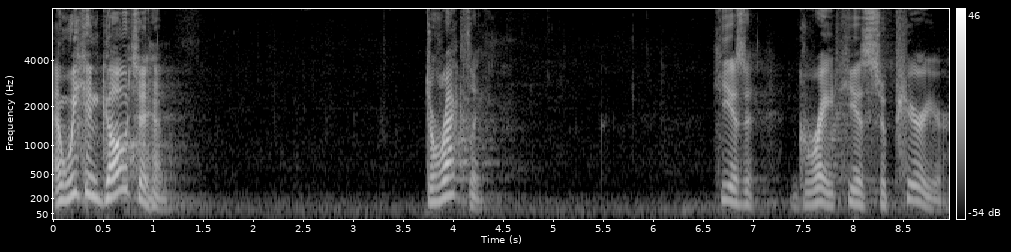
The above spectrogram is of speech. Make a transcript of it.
And we can go to him directly. He is great, he is superior.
